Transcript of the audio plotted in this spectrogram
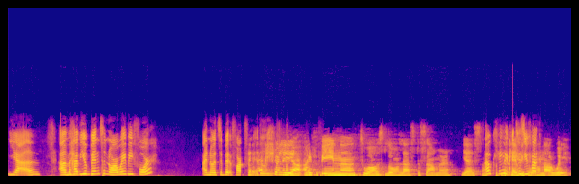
Yeah. Um, have you been to Norway before? I know it's a bit far from Italy. Actually, uh, I've been uh, to Oslo last summer. Yes. Okay, the because you had- Norway.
